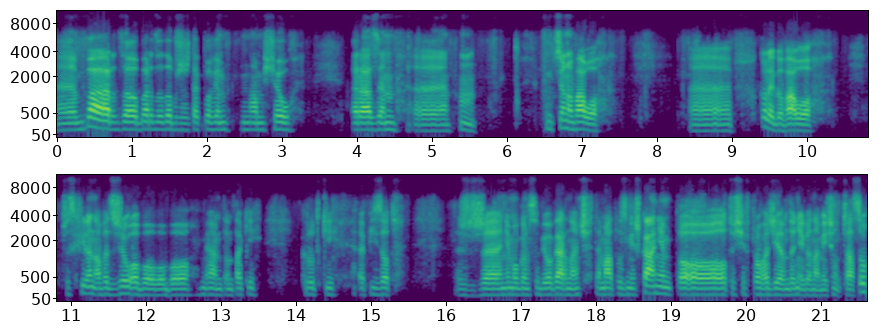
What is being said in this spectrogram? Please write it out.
E, bardzo, bardzo dobrze, że tak powiem, nam się razem e, hmm, funkcjonowało, e, kolegowało, przez chwilę nawet żyło, bo, bo, bo miałem tam taki krótki epizod, że nie mogłem sobie ogarnąć tematu z mieszkaniem, to, to się wprowadziłem do niego na miesiąc czasu.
